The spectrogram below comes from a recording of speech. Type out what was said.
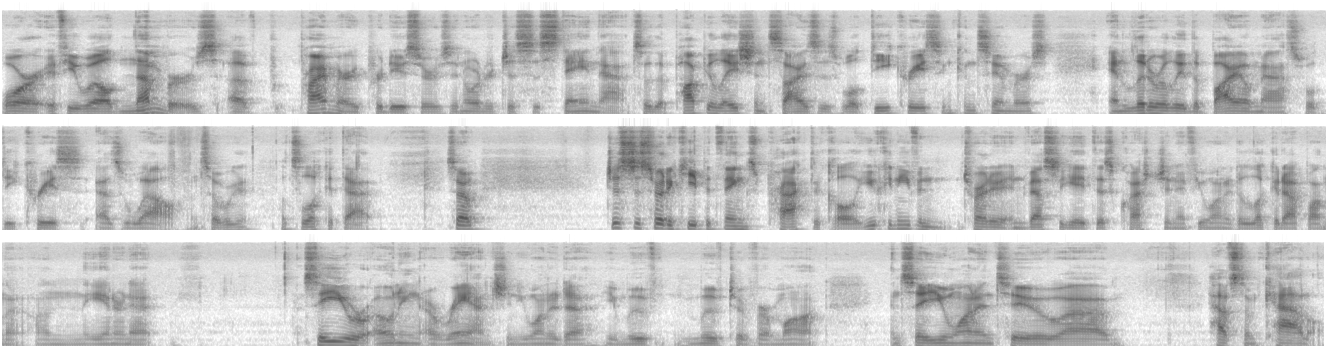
or if you will, numbers of primary producers in order to sustain that. So the population sizes will decrease in consumers, and literally the biomass will decrease as well. And so we're gonna, let's look at that. So just to sort of keep things practical, you can even try to investigate this question if you wanted to look it up on the on the internet. Say you were owning a ranch and you wanted to you moved moved to Vermont, and say you wanted to uh, have some cattle,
